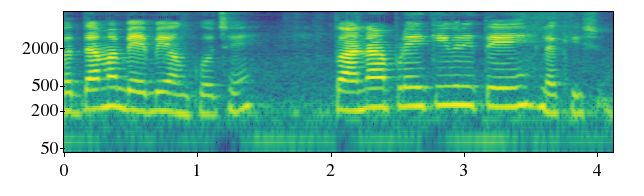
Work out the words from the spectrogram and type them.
બધામાં બે બે અંકો છે. તો આના આપણે કેવી રીતે લખીશું?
